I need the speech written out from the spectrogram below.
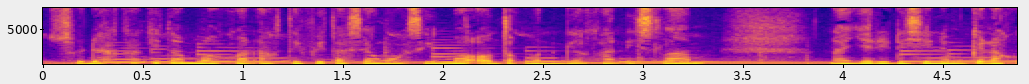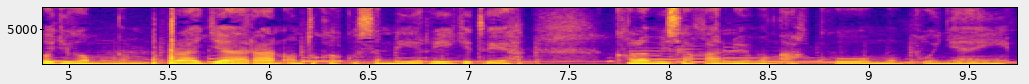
sudahkah kita melakukan aktivitas yang maksimal untuk menegakkan Islam? Nah, jadi di sini mungkin aku juga mengambil pelajaran untuk aku sendiri gitu ya. Kalau misalkan memang aku mempunyai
